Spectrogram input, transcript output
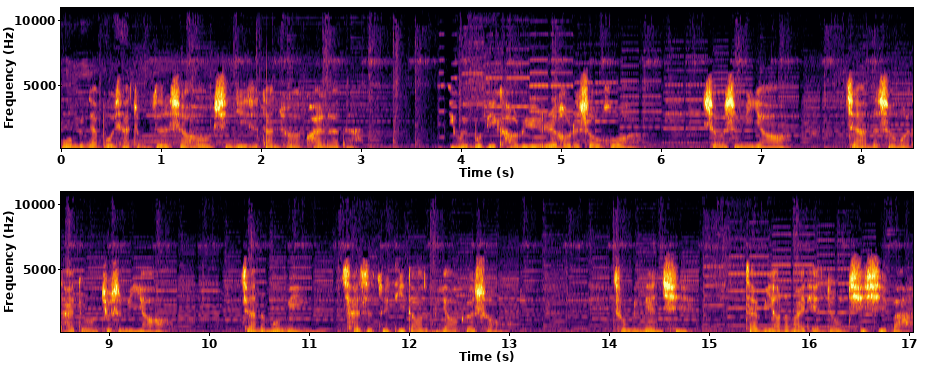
牧民在播下种子的时候，心境是单纯和快乐的，因为不必考虑日后的收获。什么是民谣？这样的生活态度就是民谣，这样的牧民才是最地道的民谣歌手。从明天起。在迷茫的麦田中栖息吧，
